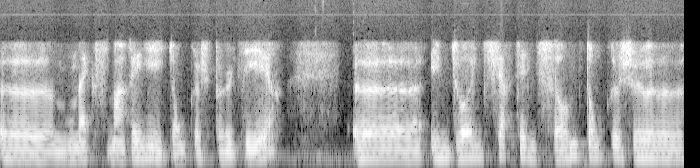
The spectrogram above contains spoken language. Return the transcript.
euh, mon ex-mari, donc je peux le dire, euh, il me doit une certaine somme. Donc je,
